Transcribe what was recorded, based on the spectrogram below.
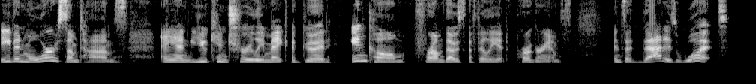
even more sometimes. And you can truly make a good income from those affiliate programs. And so that is what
